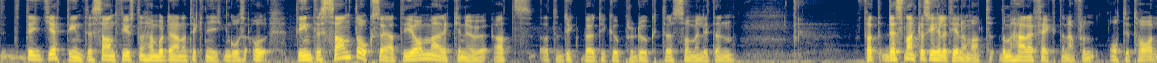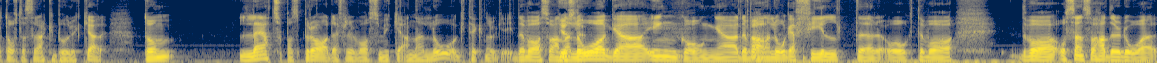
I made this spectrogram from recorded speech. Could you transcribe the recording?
det är jätteintressant för just den här moderna tekniken går... Och det intressanta också är att jag märker nu att, att det börjar dyka upp produkter som en liten... För att det snackas ju hela tiden om att de här effekterna från 80-talet, oftast rackburkar, de lät så pass bra därför det var så mycket analog teknologi. Det var så analoga ingångar, det var Ja. analoga filter och det var, det var och sen så hade du då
